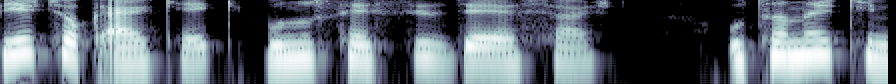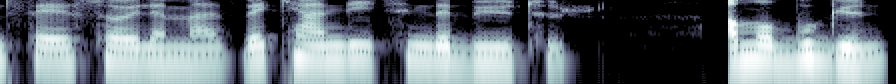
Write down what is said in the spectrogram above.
Birçok erkek bunu sessizce yaşar. Utanır kimseye söylemez ve kendi içinde büyütür. Ama bugün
